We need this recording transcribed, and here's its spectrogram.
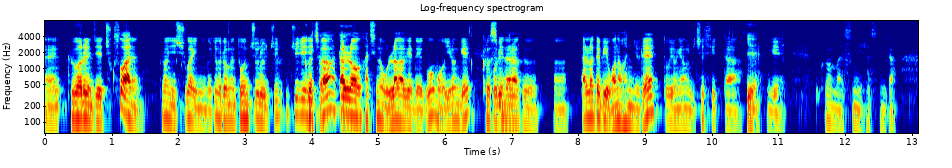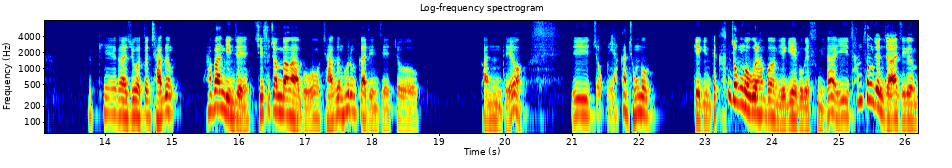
에, 그거를 이제 축소하는 그런 이슈가 있는 거죠. 그러면 돈줄을 줄, 줄이니까 그렇죠. 달러 가치는 올라가게 되고 뭐 이런 게 그렇습니다. 우리나라 그 어, 달러 대비 원화 환율에 또 영향을 미칠 수 있다. 예. 예. 그런 말씀이셨습니다. 이렇게 해가지고 어떤 자금 하반기 이제 지수 전망하고 자금 흐름까지 이제 쭉 봤는데요. 이 조금 약간 종목 얘기인데 큰 종목을 한번 얘기해 보겠습니다. 이 삼성전자 지금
